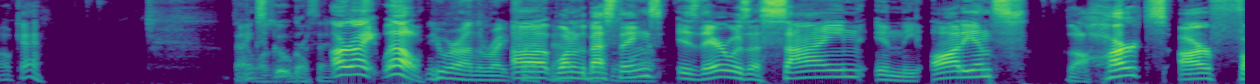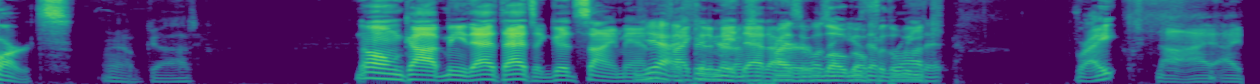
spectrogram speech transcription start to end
Okay. Thanks, Google. All right. Well, You were on the right Uh, track one of the best things is there was a sign in the audience. The hearts are farts. Oh God. No, God, me that that's a good sign, man. Yeah, if I I, could have made I'm that our it wasn't you logo for the week, it. right? Nah, I, I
